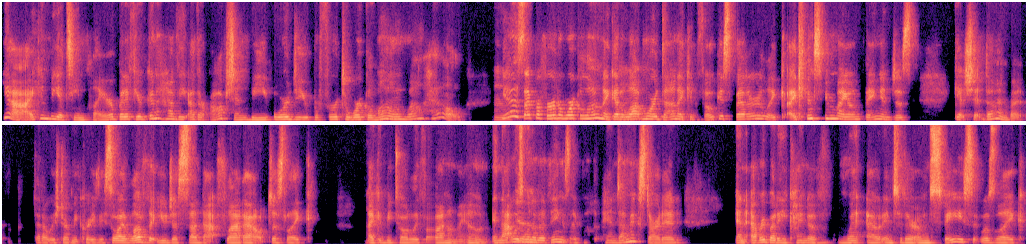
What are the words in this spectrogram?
yeah, I can be a team player, but if you're going to have the other option be, or do you prefer to work alone? Well, hell, mm. yes, I prefer to work alone. I get mm. a lot more done. I can focus better. Like I can do my own thing and just get shit done. But that always drove me crazy. So I love that you just said that flat out, just like I could be totally fine on my own. And that was yeah. one of the things like when the pandemic started, and everybody kind of went out into their own space, it was like,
